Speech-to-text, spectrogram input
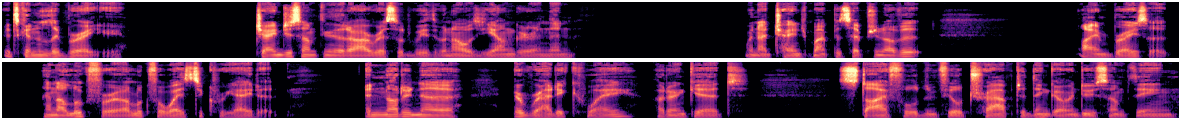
it's going to liberate you. Change is something that I wrestled with when I was younger. And then when I changed my perception of it, I embrace it and I look for it. I look for ways to create it and not in a erratic way. I don't get stifled and feel trapped and then go and do something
